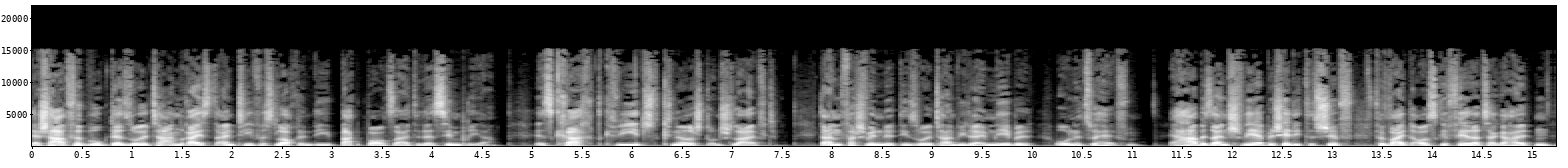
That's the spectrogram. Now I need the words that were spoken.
Der scharfe Bug der Sultan reißt ein tiefes Loch in die Backbordseite der Cimbria. Es kracht, quietscht, knirscht und schleift. Dann verschwindet die Sultan wieder im Nebel, ohne zu helfen. Er habe sein schwer beschädigtes Schiff für weitaus gefährdeter gehalten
